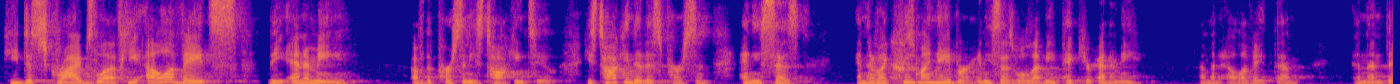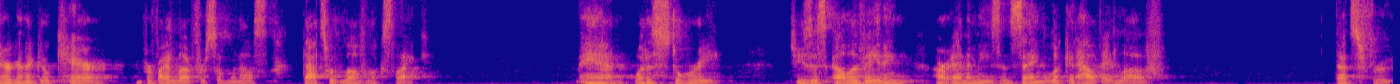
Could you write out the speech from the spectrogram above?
He describes love, he elevates the enemy of the person he's talking to. He's talking to this person and he says, and they're like, Who's my neighbor? And he says, Well, let me pick your enemy. I'm going to elevate them. And then they're going to go care and provide love for someone else. That's what love looks like. Man, what a story. Jesus elevating our enemies and saying, Look at how they love. That's fruit.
